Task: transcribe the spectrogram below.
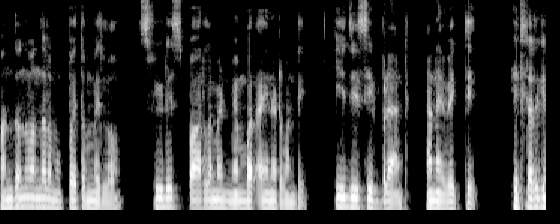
పంతొమ్మిది వందల ముప్పై తొమ్మిదిలో స్వీడిష్ పార్లమెంట్ మెంబర్ అయినటువంటి ఈజీసీ బ్రాంట్ అనే వ్యక్తి హిట్లర్కి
